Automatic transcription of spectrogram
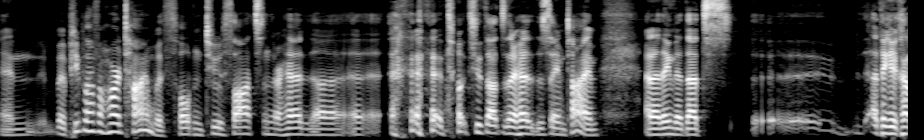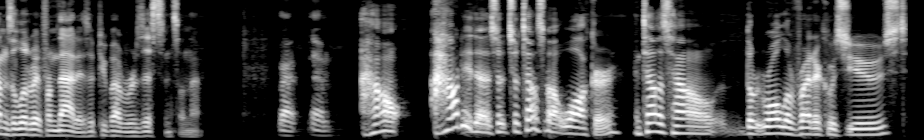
And but people have a hard time with holding two thoughts in their head, uh, two thoughts in their head at the same time, and I think that that's. Uh, I think it comes a little bit from that is that people have resistance on that. Right. Um, how how did uh, so so tell us about Walker and tell us how the role of rhetoric was used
